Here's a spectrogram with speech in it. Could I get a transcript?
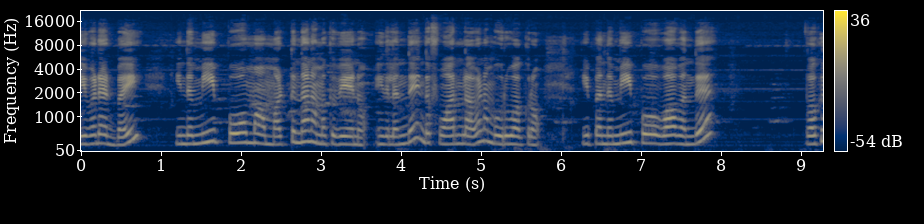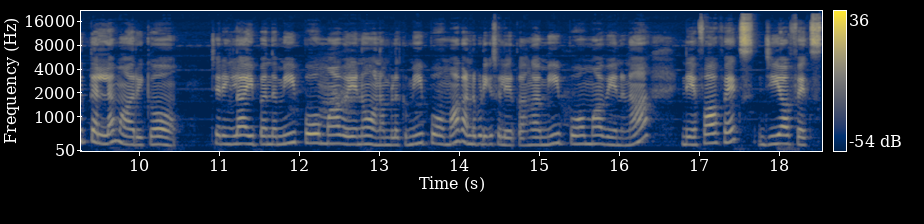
divided by இந்த மீ போமா மட்டும்தான் நமக்கு வேணும். இதுலேருந்து இந்த ஃபார்முலாவை நம்ம உருவாக்குறோம். இப்போ இந்த மீ போவா வந்து வகுத்தல்ல மாறிக்கும். சரிங்களா? இப்போ இந்த மீ போமா வேணும். நம்மளுக்கு மீ போமா கண்டுபிடிக்க சொல்லியிருக்காங்க. மீ போமா வேணும்னா இந்த F of X G of X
